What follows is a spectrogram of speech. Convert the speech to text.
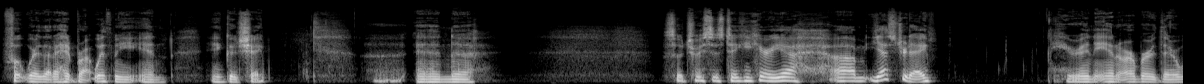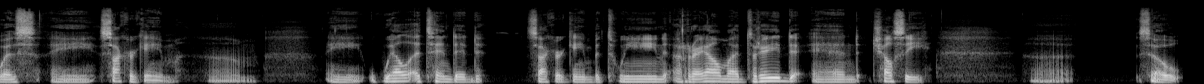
footwear that I had brought with me in, in good shape. Uh, and, uh, so choices taken care. Yeah. Um, yesterday here in Ann Arbor, there was a soccer game, um, a well attended soccer game between Real Madrid and Chelsea. Uh, so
